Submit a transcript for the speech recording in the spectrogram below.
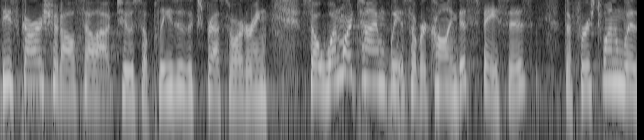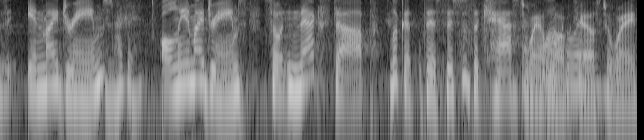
These scarves should all sell out too, so please express ordering. So one more time, we, so we're calling this Faces. The first one was In My Dreams. In My Dreams. Only in my dreams. So next up, look at this. This is the Castaway. I love away. Castaway.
